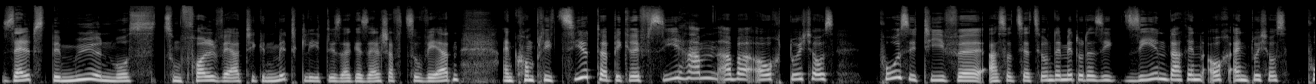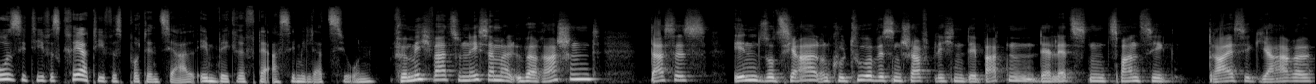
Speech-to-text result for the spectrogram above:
selbst bemühen muss, zum vollwertigen Mitglied dieser Gesellschaft zu werden. Ein komplizierter Begriff. Sie haben aber auch durchaus positive Assoziation damit oder Sie sehen darin auch ein durchaus positives, kreatives Potenzial im Begriff der Assimilation? Für mich war zunächst einmal überraschend, dass es in sozial- und kulturwissenschaftlichen Debatten der letzten 20, 30 Jahre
